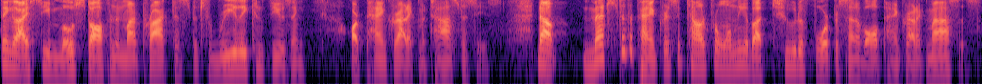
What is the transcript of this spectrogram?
thing I see most often in my practice that's really confusing, are pancreatic metastases. Now, Mets to the pancreas account for only about 2 to 4% of all pancreatic masses.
